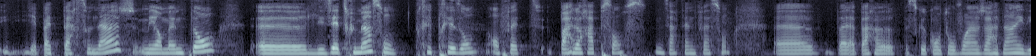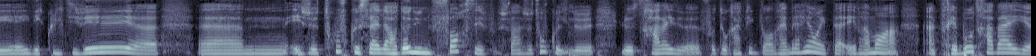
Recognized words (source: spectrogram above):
il a pas de personnage, mais en même temps, euh, les êtres humains sont très présents, en fait, par leur absence, d'une certaine façon. Euh, euh, parce que quand on voit un jardin, il est, il est cultivé, et je trouve que ça leur donne une force. Et, enfin, je trouve que le, travail photographique d'André Mérian est, vraiment un, très beau travail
